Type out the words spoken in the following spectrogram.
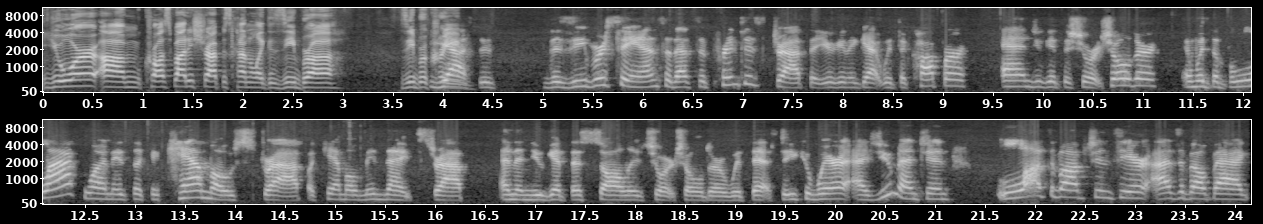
your um, crossbody strap is kind of like a zebra zebra cream. Yes, it's the zebra sand. So that's the printed strap that you're going to get with the copper, and you get the short shoulder. And with the black one, it's like a camo strap, a camo midnight strap and then you get the solid short shoulder with this. So you can wear it, as you mentioned, lots of options here as a belt bag,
